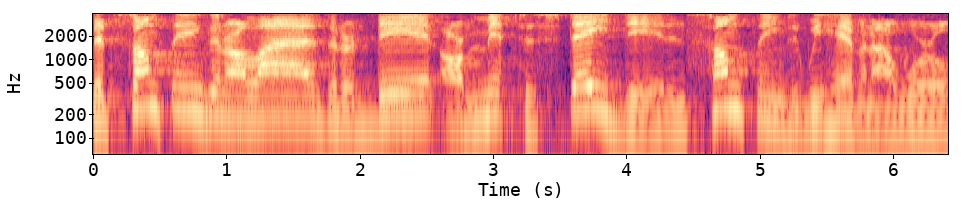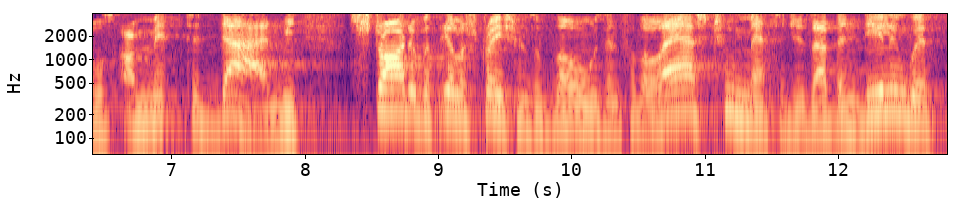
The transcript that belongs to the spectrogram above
that some things in our lives that are dead are meant to stay dead, and some things that we have in our worlds are meant to die. And we started with illustrations of those, and for the last two messages, I've been dealing with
